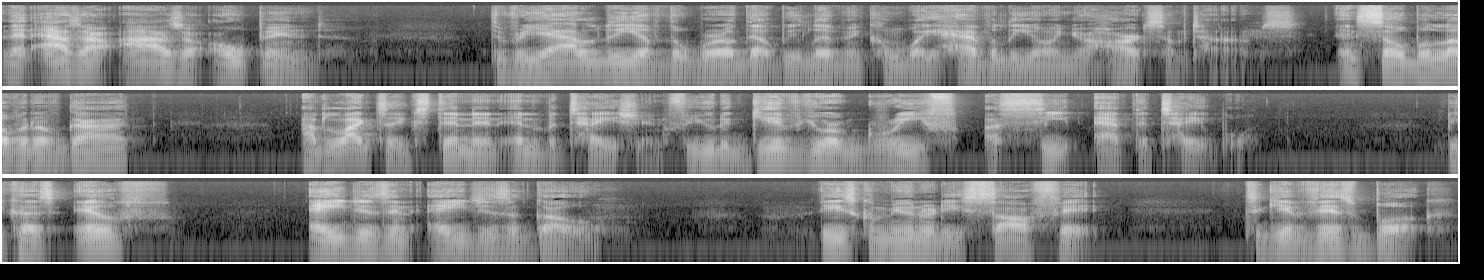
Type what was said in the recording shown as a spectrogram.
That as our eyes are opened, the reality of the world that we live in can weigh heavily on your heart sometimes. And so, beloved of God, I'd like to extend an invitation for you to give your grief a seat at the table. Because if ages and ages ago, these communities saw fit to give this book,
